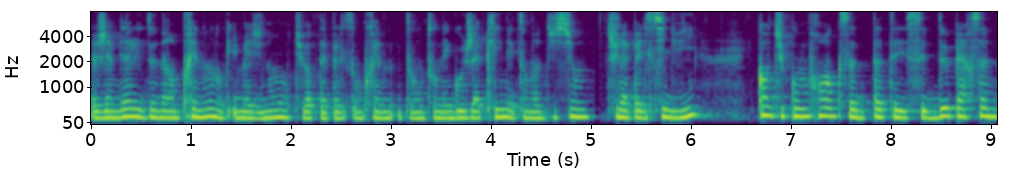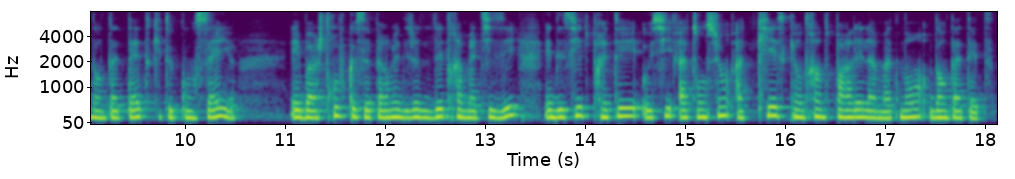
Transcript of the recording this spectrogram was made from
j'aime bien lui donner un prénom. Donc imaginons, tu vois, que tu appelles ton, ton, ton ego Jacqueline et ton intuition, tu l'appelles Sylvie. Quand tu comprends que tu as ces deux personnes dans ta tête qui te conseillent, et eh ben, je trouve que ça permet déjà de détraumatiser et d'essayer de prêter aussi attention à qui est-ce qui est en train de parler là maintenant dans ta tête.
